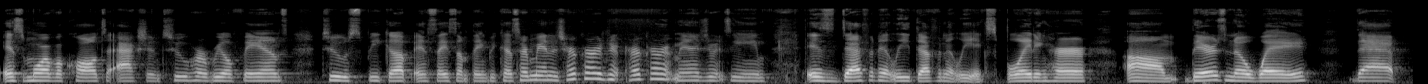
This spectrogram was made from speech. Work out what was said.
it's more of a call to action to her real fans to speak up and say something because her manage her current her current management team is definitely definitely exploiting her. Um, there's no way that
